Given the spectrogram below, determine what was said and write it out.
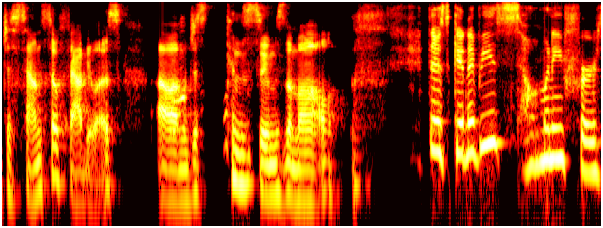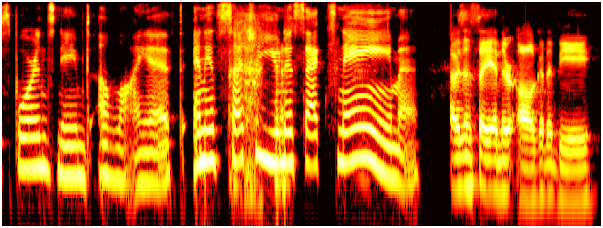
just sounds so fabulous, um, just consumes them all. There's gonna be so many firstborns named Alioth, and it's such a unisex name. I was gonna say, and they're all gonna be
